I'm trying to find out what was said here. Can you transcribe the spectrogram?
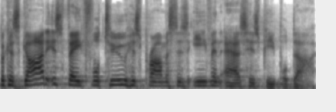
because God is faithful to his promises even as his people die.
